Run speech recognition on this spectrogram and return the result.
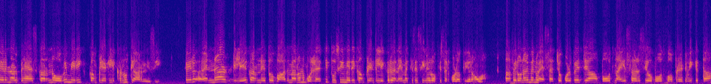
ਮੇਰੇ ਨਾਲ ਬਹਿਸ ਕਰਨ ਉਹ ਵੀ ਮੇਰੀ ਕੰਪਲੇਂਟ ਲਿਖਣ ਨੂੰ ਤਿਆਰ ਨਹੀਂ ਸੀ। ਫਿਰ ਇੰਨਾ ਡਿਲੇ ਕਰਨੇ ਤੋਂ ਬਾਅਦ ਮੈਂ ਉਹਨਾਂ ਨੂੰ ਬੋਲਿਆ ਕਿ ਤੁਸੀਂ ਮੇਰੀ ਕੰਪਲੇਂਟ ਲਿਖ ਰਹੇ ਹੋ ਨਹੀਂ ਮੈਂ ਕਿਸੇ ਸੀਨੀਅਰ ਆਫੀਸਰ ਕੋਲ ਅਪੀਅਰ ਹੋਵਾਂ। ਤਾਂ ਫਿਰ ਉਹਨਾਂ ਨੇ ਮੈਨੂੰ ਐਸਐਚਓ ਕੋਲ ਭੇਜਿਆ ਬਹੁਤ ਨਾਈਸ ਸਰ ਸੀ ਉਹ ਬਹੁਤ ਕੋਆਪਰੇਟ ਵੀ ਕੀਤਾ।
